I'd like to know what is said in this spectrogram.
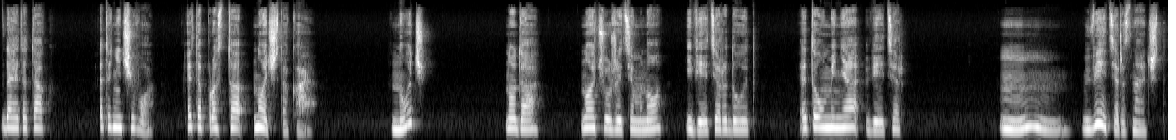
Да это так. Это ничего. Это просто ночь такая. Ночь? Ну да. Ночью уже темно, и ветер дует. Это у меня ветер. Ммм, ветер, значит.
